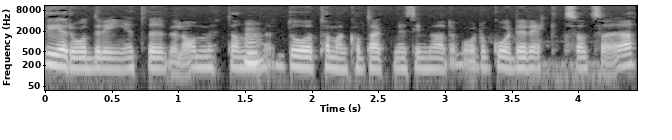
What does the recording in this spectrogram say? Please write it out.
det råder det inget tvivel om utan mm. då tar man kontakt med sin mödravård och går direkt så att säga.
